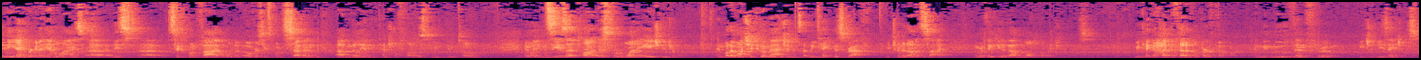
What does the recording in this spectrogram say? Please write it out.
In the end, we're going to analyze uh, at least uh, 6.5, a little bit over 6.7 uh, million potential flows in, in, total. And what you can see is I plotted this for one age interval. And what I want you to imagine is that we take this graph, we turn it on its side, and we're thinking about multiple age intervals. We take a hypothetical birth cohort, and we move them through each of these ages.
